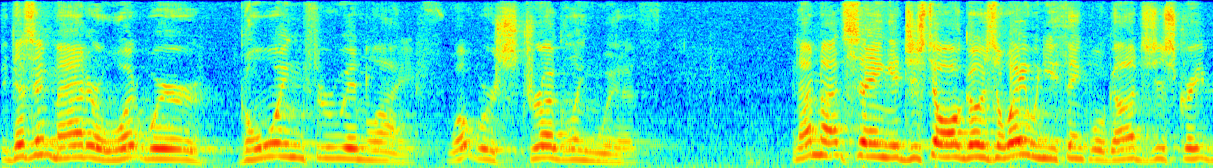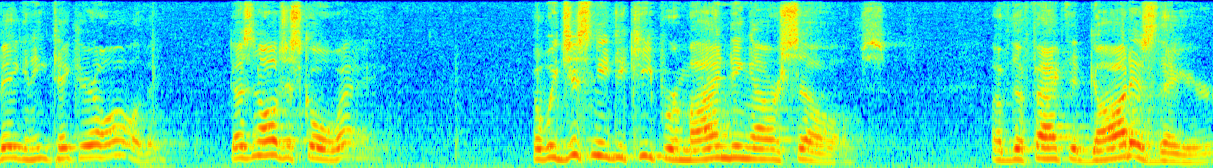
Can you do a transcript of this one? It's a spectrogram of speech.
It doesn't matter what we're going through in life, what we're struggling with. And I'm not saying it just all goes away when you think, well, God's just great big and he can take care of all of it. It doesn't all just go away. But we just need to keep reminding ourselves of the fact that God is there.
